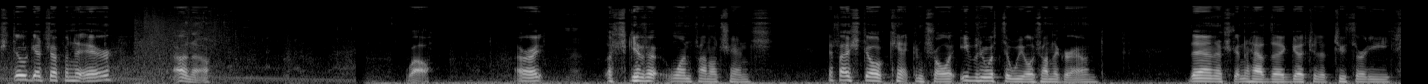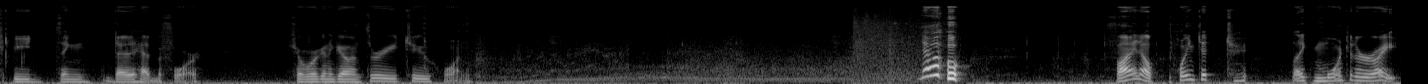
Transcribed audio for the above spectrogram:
Still gets up in the air. Oh no. Well. Alright. Let's give it one final chance. If I still can't control it, even with the wheels on the ground, then it's going to have to go to the 230 speed thing that it had before. So we're going to go in three, two, one. No! Fine, I'll point it to, like more to the right.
